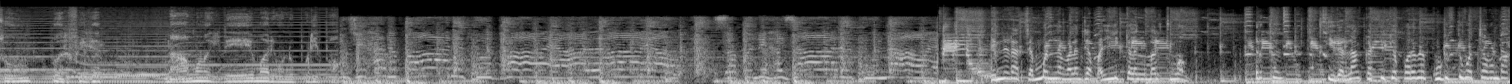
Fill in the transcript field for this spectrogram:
Super figure நாமளும் இதே மாதிரி ஒண்ணு பிடிப்போம். என்னடா செம்மண்ல விளைஞ்ச வள்ளிக்கிழங்கு மாதிரி சும்மா இருக்கு? இதெல்லாம் கட்டிக்க போறவன் குடுத்து வச்சவன்டா.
